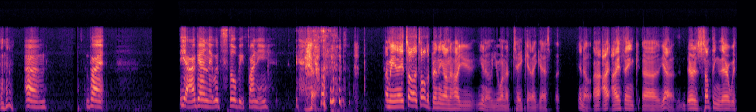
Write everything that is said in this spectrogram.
Mm-hmm. Um, but yeah, again, it would still be funny. Yeah. I mean, it's all it's all depending on how you you know you want to take it, I guess. But you know, I I think uh, yeah, there's something there with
